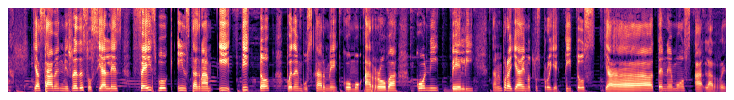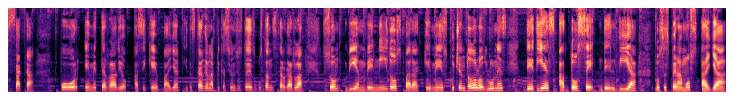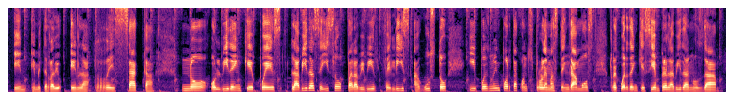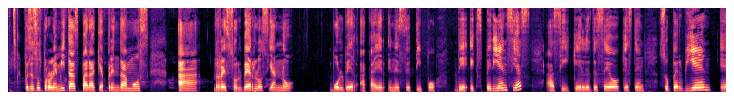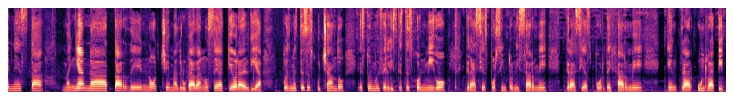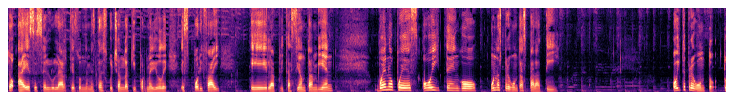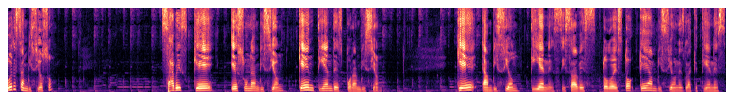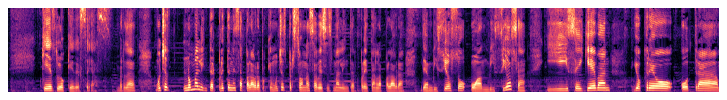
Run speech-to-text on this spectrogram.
Ya saben, mis redes sociales, Facebook, Instagram y TikTok, pueden buscarme como arroba Connie Belly. También por allá en otros proyectitos ya tenemos a la resaca por MT Radio, así que vayan y descarguen la aplicación si ustedes gustan descargarla. Son bienvenidos para que me escuchen todos los lunes de 10 a 12 del día. Los esperamos allá en MT Radio en la resaca. No olviden que pues la vida se hizo para vivir feliz, a gusto y pues no importa cuántos problemas tengamos, recuerden que siempre la vida nos da pues esos problemitas para que aprendamos a resolverlos y a no volver a caer en ese tipo de experiencias. Así que les deseo que estén súper bien en esta mañana, tarde, noche, madrugada, no sé a qué hora del día pues me estés escuchando. Estoy muy feliz que estés conmigo. Gracias por sintonizarme. Gracias por dejarme entrar un ratito a ese celular que es donde me estás escuchando aquí por medio de Spotify, eh, la aplicación también. Bueno, pues hoy tengo unas preguntas para ti. Hoy te pregunto, ¿tú eres ambicioso? ¿Sabes qué es una ambición? ¿Qué entiendes por ambición? ¿Qué ambición tienes? Si sabes todo esto, ¿qué ambición es la que tienes? ¿Qué es lo que deseas? ¿Verdad? Muchas, no malinterpreten esa palabra porque muchas personas a veces malinterpretan la palabra de ambicioso o ambiciosa y se llevan, yo creo, otra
